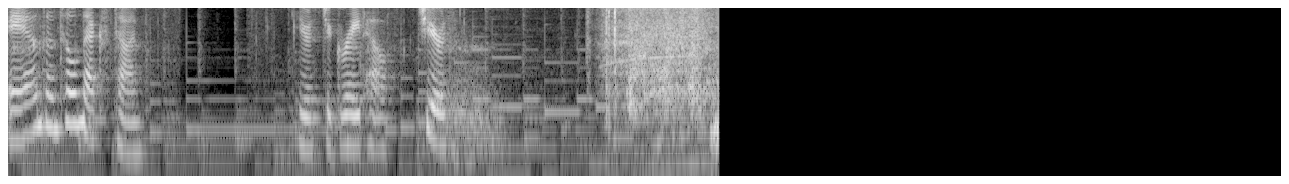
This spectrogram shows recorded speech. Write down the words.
And until next time. Here's to great health. Cheers.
